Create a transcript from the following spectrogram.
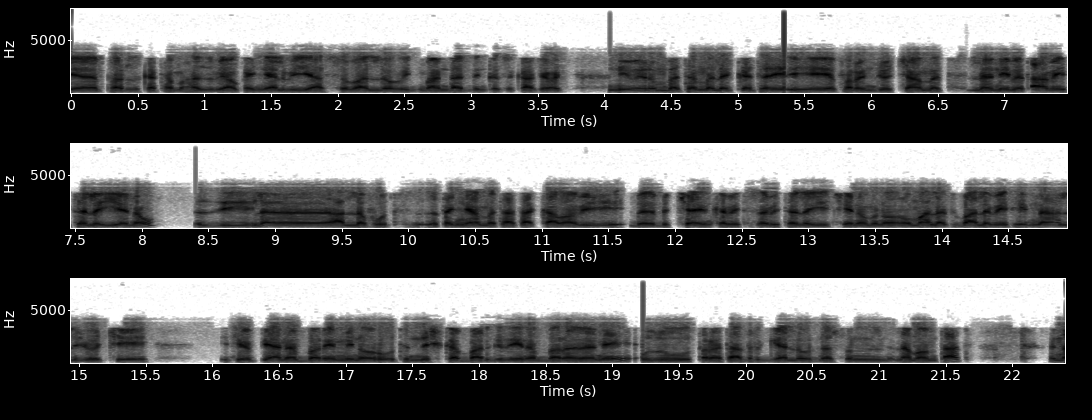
የፐርዝ ከተማ ሕዝብ ያውቀኛል ብዬ አስባለሁኝ በአንዳንድ እንቅስቃሴዎች። ኒውይርን በተመለከተ ይሄ የፈረንጆች ዓመት ለእኔ በጣም የተለየ ነው። እዚህ ላለፉት ዘጠኝ ዓመታት አካባቢ ብቻዬን ከቤተሰብ የተለይቼ ነው የምኖረው። ማለት ባለቤቴና ልጆቼ ኢትዮጵያ ነበር የሚኖሩ። ትንሽ ከባድ ጊዜ ነበረ ለእኔ። ብዙ ጥረት አድርጌያለሁ እነሱን ለማምጣት እና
